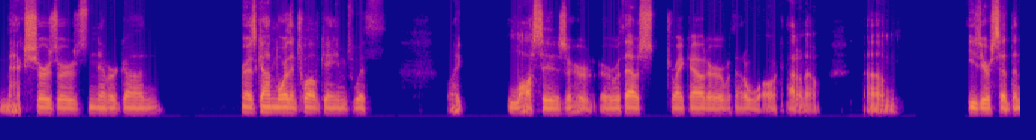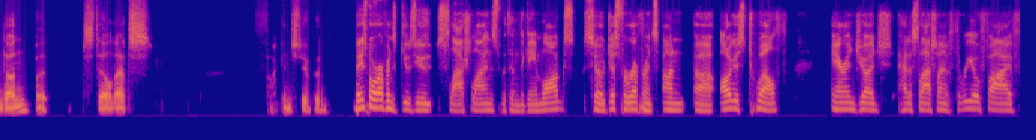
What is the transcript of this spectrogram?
Max Scherzer's never gone or has gone more than 12 games with like losses or or without a strikeout or without a walk. I don't know. Um easier said than done, but still that's fucking stupid. Baseball Reference gives you slash lines within the game logs. So, just for reference, on uh, August 12th, Aaron Judge had a slash line of 305,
